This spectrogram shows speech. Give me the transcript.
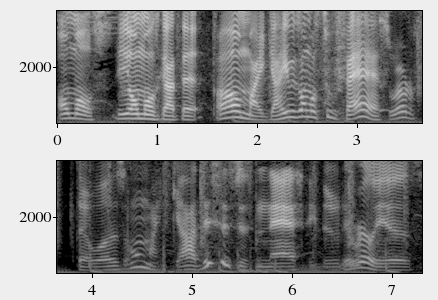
Almost. He almost got that. Oh my god. He was almost too fast. Where the was. Oh my god. This is just nasty, dude. It really is.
